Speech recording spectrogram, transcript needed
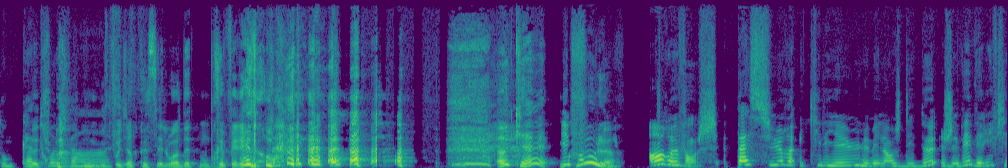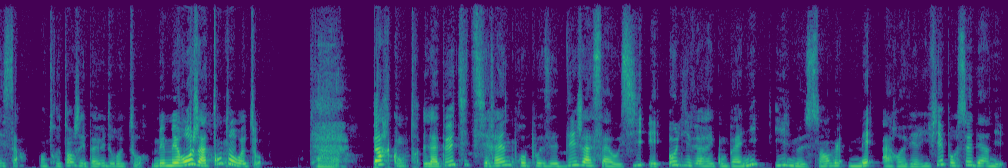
Donc Bah, tu vois, il faut 86. dire que c'est loin d'être mon préféré, donc OK, Il cool! En revanche, pas sûr qu'il y ait eu le mélange des deux, je vais vérifier ça. Entre-temps, j'ai pas eu de retour. Mais Méro, j'attends ton retour. Ah. Par contre, la petite sirène proposait déjà ça aussi et Oliver et compagnie, il me semble, mais à revérifier pour ce dernier.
